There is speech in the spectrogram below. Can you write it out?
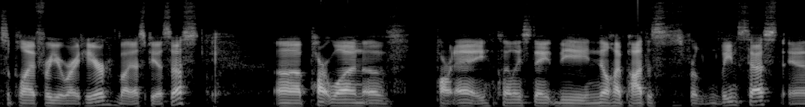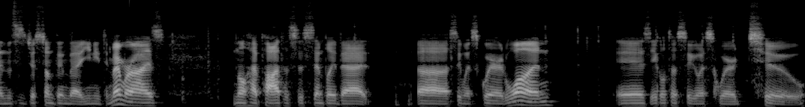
supplied for you right here by SPSS. Uh, part one of part A clearly state the null hypothesis for Levene's test, and this is just something that you need to memorize. Null hypothesis simply that uh, sigma squared 1 is equal to sigma squared 2,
